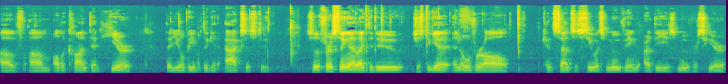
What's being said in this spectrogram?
of um, all the content here that you'll be able to get access to. So the first thing I like to do, just to get an overall consensus, see what's moving, are these movers here.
